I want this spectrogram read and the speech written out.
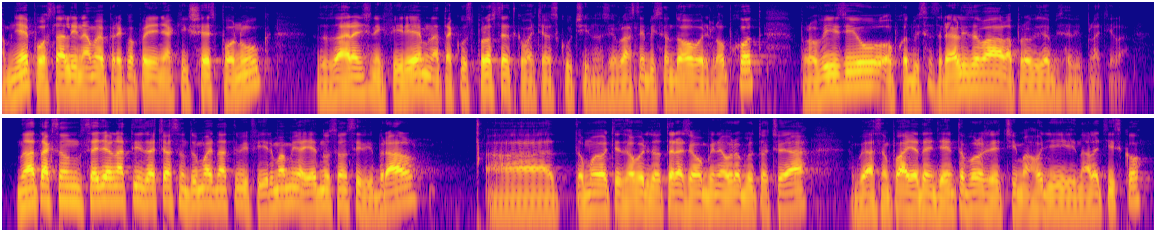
A mne poslali na moje prekvapenie nejakých 6 ponúk zo zahraničných firiem na takú sprostredkovateľskú činnosť, že vlastne by som dohovoril obchod, províziu, obchod by sa zrealizoval a provízia by sa vyplatila. No a tak som sedel nad tým, začal som dumať nad tými firmami a jednu som si vybral a to môj otec hovorí doteraz, že on by neurobil to, čo ja. Lebo ja som povedal jeden deň, to bolo, že či ma hodí na letisko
